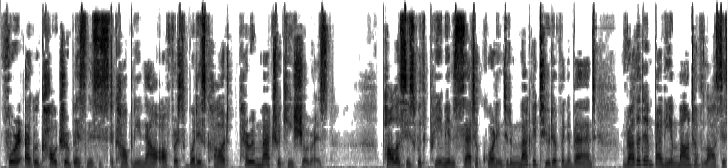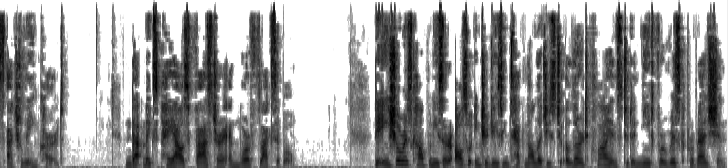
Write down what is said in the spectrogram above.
For agricultural businesses, the company now offers what is called parametric insurance. Policies with premiums set according to the magnitude of an event rather than by the amount of losses actually incurred. That makes payouts faster and more flexible. The insurance companies are also introducing technologies to alert clients to the need for risk prevention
